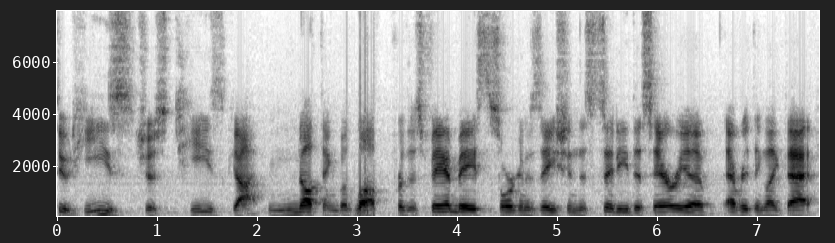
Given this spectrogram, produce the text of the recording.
dude, he's just he's got nothing but love for this fan base, this organization, this city, this area, everything like that.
